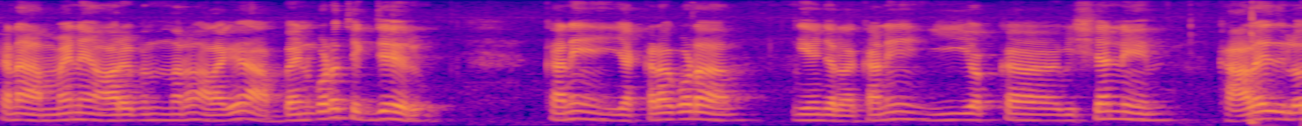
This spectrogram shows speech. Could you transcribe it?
కానీ ఆ అమ్మాయిని ఆరోపిస్తున్నారు. అలాగే ఆ అబ్బాయిని కూడా చెక్ చేయరు. కానీ ఎక్కడా కూడా ఏం జరగదు. కానీ ఈ యొక్క విషయాన్ని కాలేజీలో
